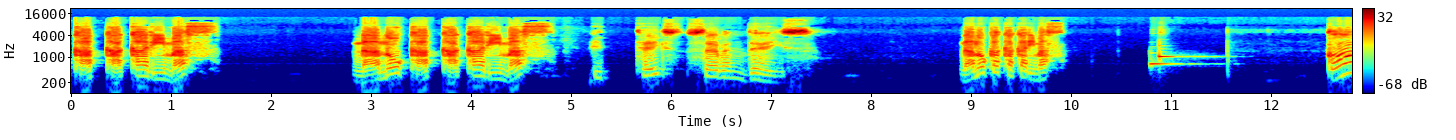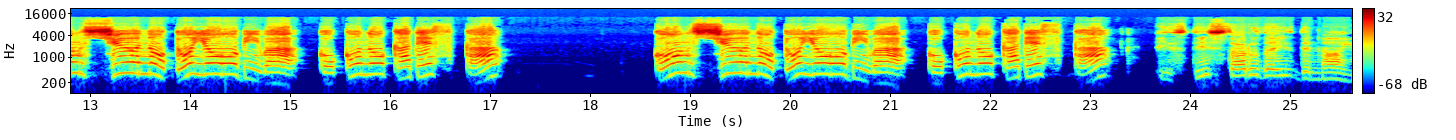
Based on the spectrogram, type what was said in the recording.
日かかります。7日かかります。It takes seven days. 7日かかります。今週の土曜日は9日ですか？今週の土曜日は9日ですか？Is this Saturday the 9th?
